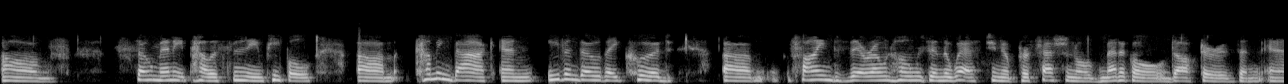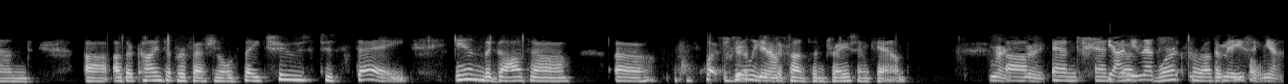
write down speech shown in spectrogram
of so many Palestinian people um, coming back, and even though they could um, find their own homes in the West, you know, professionals, medical doctors, and and uh, other kinds of professionals, they choose to stay in the Gaza, uh, what really yeah. is a concentration camp. Right, uh, right. And and yeah, I mean that's work for other amazing. people. Yeah.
